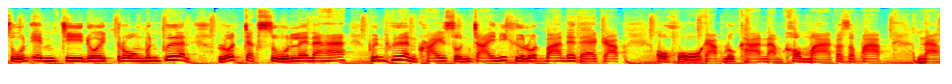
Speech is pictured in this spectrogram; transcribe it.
ศูนย์ MG โดยตรงเพื่อนๆ รถจากศูนย์เลยนะฮะ เพื่อนๆ ใครสนใจนี่คือรถบ้านแท้ๆครับ โอ้โหครับลูกค้านำเข้ามาก็สภาพนาง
